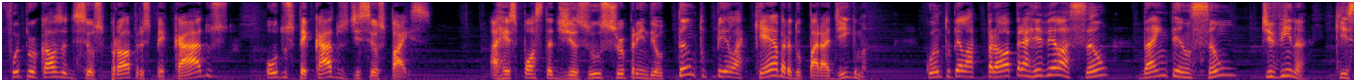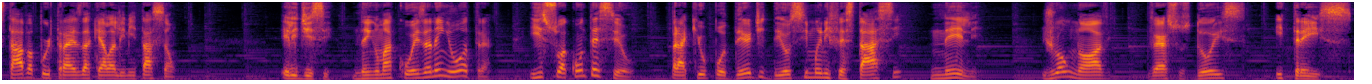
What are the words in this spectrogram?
Foi por causa de seus próprios pecados ou dos pecados de seus pais? A resposta de Jesus surpreendeu tanto pela quebra do paradigma, quanto pela própria revelação da intenção divina que estava por trás daquela limitação. Ele disse: nenhuma coisa nem outra isso aconteceu para que o poder de Deus se manifestasse nele. João 9, versos 2 e 3.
